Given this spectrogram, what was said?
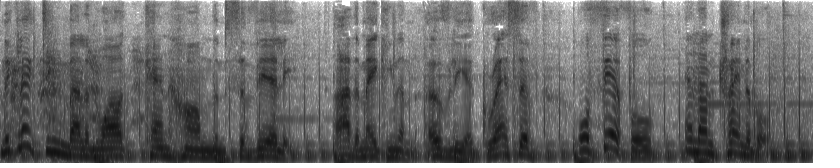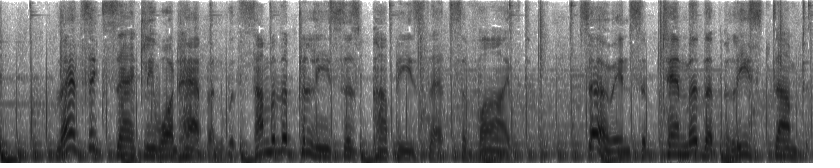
Neglecting Malinois can harm them severely either making them overly aggressive or fearful and untrainable. That's exactly what happened with some of the police's puppies that survived. So, in September, the police dumped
